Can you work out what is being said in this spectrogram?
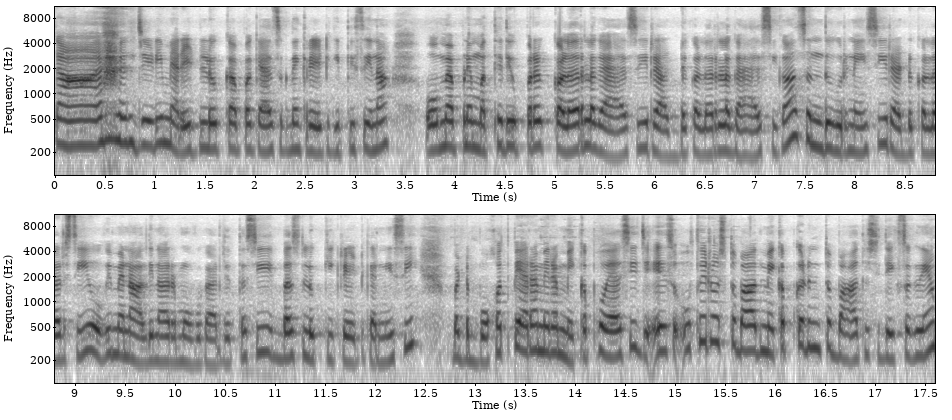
ਤਾਂ ਜਿਹੜੀ ਮੈਰਿਡ ਲੁੱਕ ਆਪਾਂ ਕਹਿ ਸਕਦੇ ਹਾਂ ਕ੍ਰੀਏਟ ਕੀਤੀ ਸੀ ਨਾ, ਉਹ ਮੈਂ ਆਪਣੇ ਮੱਥੇ ਦੇ ਉੱਪਰ ਕਲਰ ਲਗਾਇਆ ਸੀ ਰੈੱਡ ਕਲਰ ਲਗਾਇਆ ਸੀਗਾ, ਸੰਦੂਰ ਨਹੀਂ ਸੀ ਰੈੱਡ ਕਲਰ ਸੀ, ਉਹ ਵੀ ਮੈਂ ਨਾਲ ਦੀ ਨਾਲ ਰਿਮੂਵ ਕਰ ਦਿੱਤਾ ਸੀ, ਬਸ ਲੁੱਕ ਹੀ ਕ੍ਰੀਏਟ ਕਰਨੀ ਸੀ ਬਟ ਬਹੁਤ ਪਿਆਰਾ ਮੇਰਾ ਮੇਕਅਪ ਹੋਇਆ ਸੀ, ਜੇ ਇਸ ਉਹ ਫਿਰ ਉਸ ਤੋਂ ਬਾਅਦ ਮੇਕਅਪ ਕਰਨ ਤੋਂ ਬਾਅਦ ਤੁਸੀਂ ਦੇਖ ਸਕਦੇ ਆ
